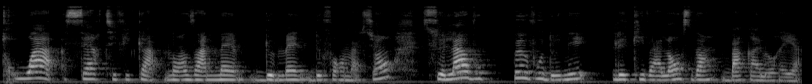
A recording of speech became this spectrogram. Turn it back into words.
trois certificats dans un même domaine de formation, cela vous, peut vous donner l'équivalence d'un baccalauréat.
